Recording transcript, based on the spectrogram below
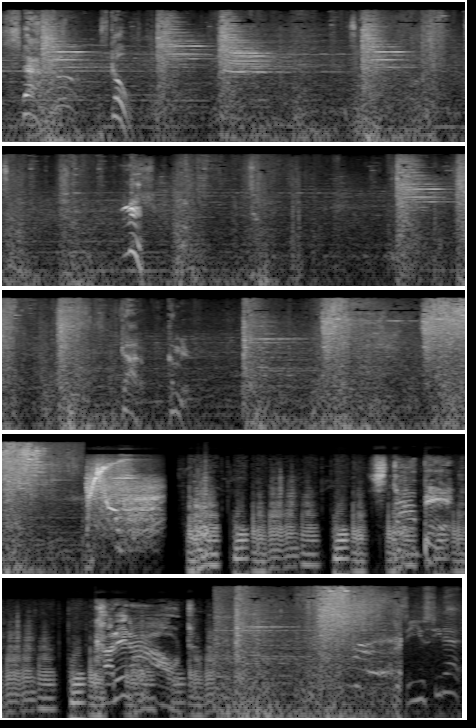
Snap! Let's go! Got him! Come here! Stop it! Cut it out! See, you see that?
